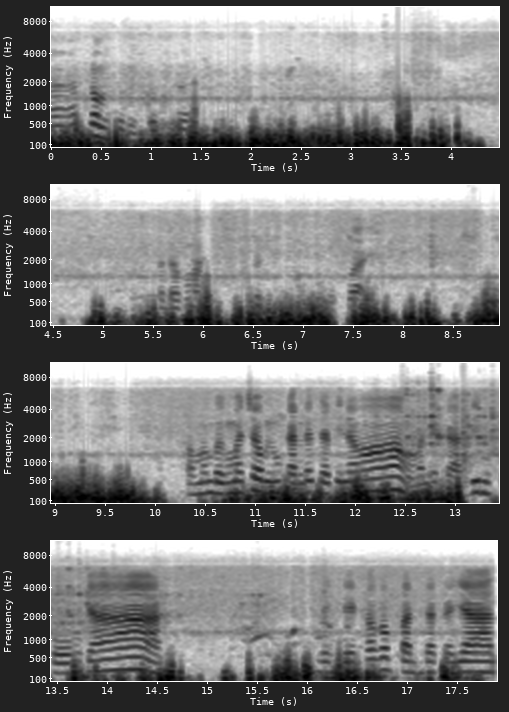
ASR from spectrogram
อ่าลมตุ่มๆเลยกระดอกไม้เพิ่นปลูกไว้ เขามาเบิ่งมาชมน้ำกันได้จ้ะพี่น้องบรรยากาศริมโขงจ้า เด็กๆเขาก็ปั่นจักรยาน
